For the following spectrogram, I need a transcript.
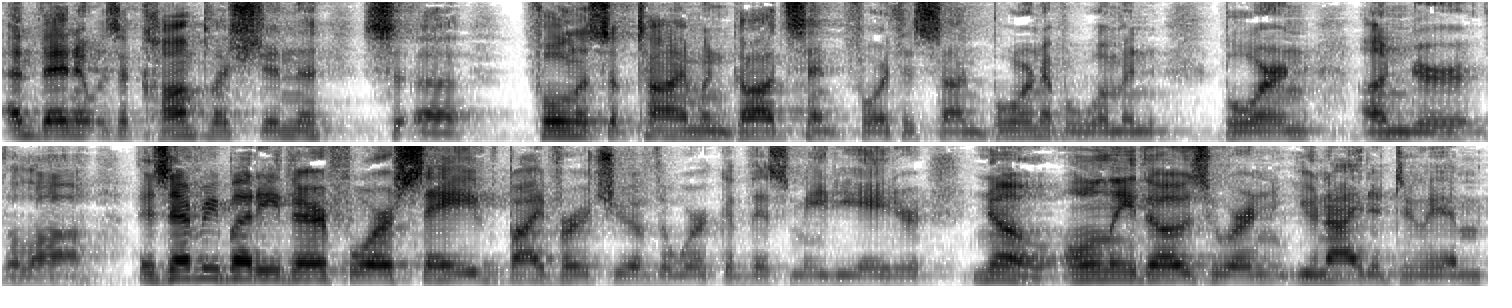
And then it was accomplished in the uh, fullness of time when God sent forth his son, born of a woman, born under the law. Is everybody therefore saved by virtue of the work of this mediator? No, only those who are united to him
